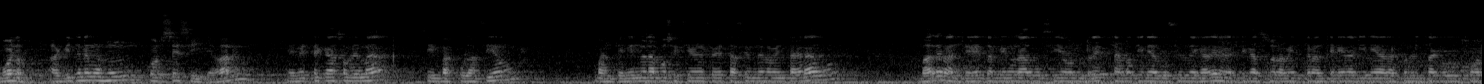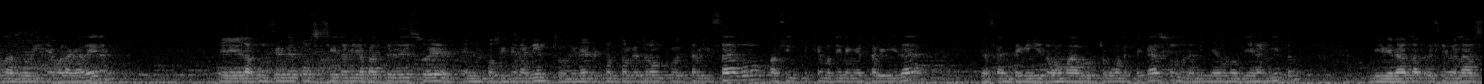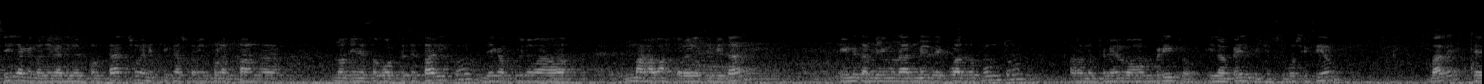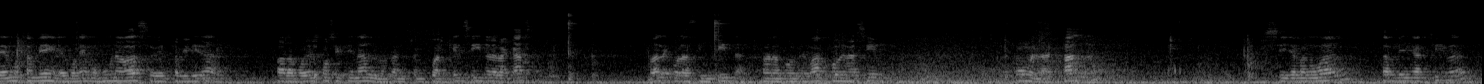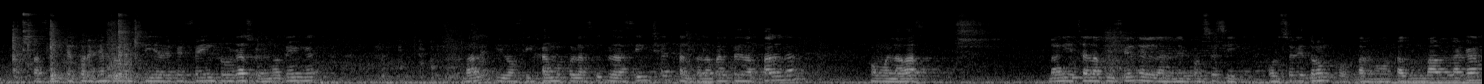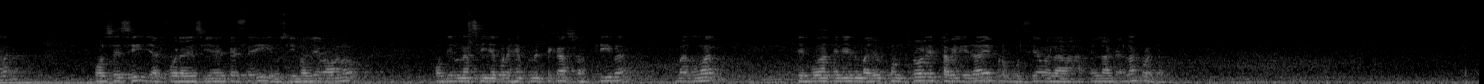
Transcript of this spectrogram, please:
Bueno, aquí tenemos un corsé silla, ¿vale? En este caso además, sin basculación, manteniendo la posición de estación de 90 grados, ¿vale? Mantener también una aducción recta, no tiene aducción de cadera, en este caso solamente mantener alineadas con el taco con la rodilla con la cadera. Eh, la función del corsé también aparte de eso es en el posicionamiento, tener el control de tronco estabilizado, pacientes que no tienen estabilidad, ya sean pequeñitos o más adultos como en este caso, una niña de unos 10 añitos, liberar la presión en la axila que no llega a tener contacto, en este caso también por la espalda no tiene soporte cefálico, llega un poquito más, abajo del occipital, tiene también un arnés de cuatro puntos para mantener los hombritos y la pelvis en su posición, ¿vale? Tenemos también, le ponemos una base de estabilidad para poder posicionarlo tanto en cualquier sitio de la casa, ¿vale? Con la cintita para por debajo del asiento como en la espalda, silla manual, también activa, pacientes por ejemplo con silla de PCI en todo caso que no tengan, ¿vale? Y lo fijamos con las, cinchas, tanto en la parte de la espalda como en la base. ¿Vale? Y esta es la función del, del corsé silla. De tronco para cuando está tumbado en la cama, corsé silla fuera de silla de PCI o si no lleva o no, o tiene una silla por ejemplo en este caso activa, manual, que pueda tener mayor control, estabilidad y propulsión en la, en la, en la rueda.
